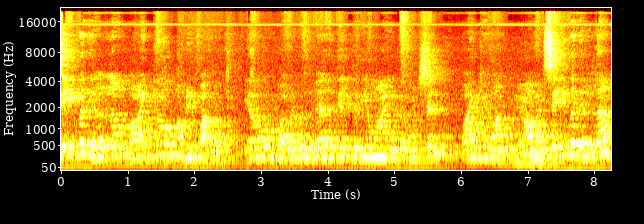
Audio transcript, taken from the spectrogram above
செய்வது எல்லாம் வாய்க்கும் அப்படின்னு பார்க்குறோம். இரவும் பகலும் இந்த வேதத்தில் பிரியமாக இருக்கிற மனுஷன் வாய்க்குவான் அவன் செய்வதெல்லாம்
